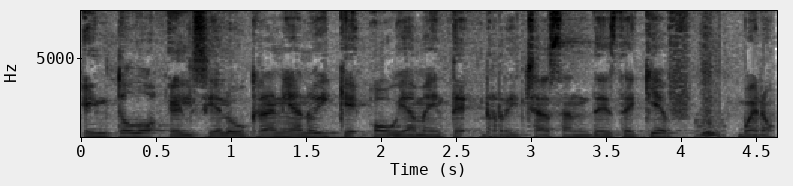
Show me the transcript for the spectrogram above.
en todo el cielo ucraniano y que obviamente rechazan desde Kiev. Bueno,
